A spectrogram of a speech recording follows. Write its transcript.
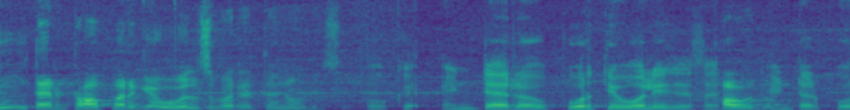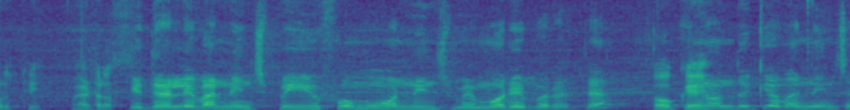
ಎಂಟೈರ್ ಟಾಪರ್ಗೆ ಹೋಲ್ಸ್ ಬರುತ್ತೆ ನೋಡಿ ಸರ್. ಓಕೆ ಎಂಟೈರ್ ಪೂರ್ತಿ ಹೋಲ್ ಇದೆ ಸರ್? ಹೌದು. ಎಂಟರ್ ಪೂರ್ತಿ ಮ್ಯಾಟ್ರಸ್ ಇದರಲ್ಲಿ one inch P U foam one inch memory ಬರುತ್ತೆ. ಓಕೆ ಇನ್ನೊಂದಕ್ಕೆ one inch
